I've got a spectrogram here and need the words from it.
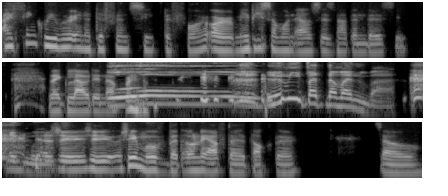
"I think we were in a different seat before, or maybe someone else is not in their seat." like loud enough. Oh! Lumipat naman ba? yeah, Nag-move? she she she moved, but only after I talked to her. So,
